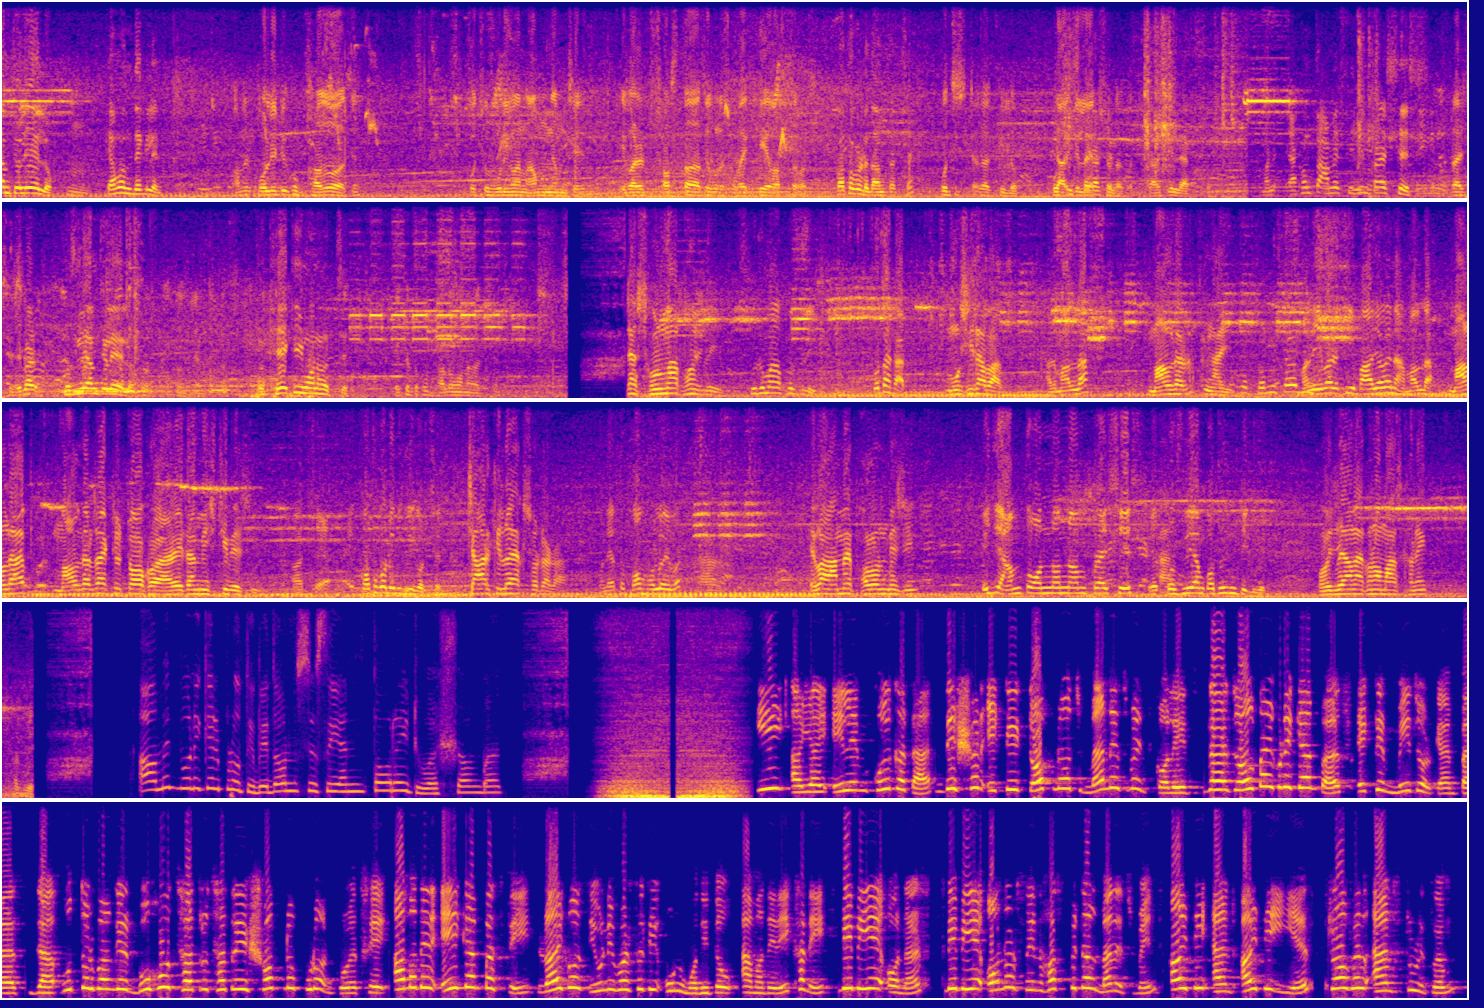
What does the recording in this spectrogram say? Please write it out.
আম চলে এলো? হুম। কেমন দেখলেন? আমের কোয়ালিটি খুব ভালো আছে। প্রচুর পরিমাণ আম নামছে। এবার সস্তা আছে বলে সবাই খেয়ে বাঁচতে পারছে। কত করে দাম চাচ্ছে? পঁচিশ টাকা কিলো। চার কিলো একশো টাকা। চার কিলো একশো। মানে এখন তো আমের সিজন প্রায় শেষ। প্রায় শেষ। এবার ফজলি আম চলে এলো? তো খেয়ে কি মনে হচ্ছে? দেখে তো খুব ভালো মনে হচ্ছে। এটা সুরমা ফজলি। সুরমা ফজলি। কোথাকার? মুর্শিদাবাদ। আর মালদা? মালদার নাই। মানে এবারে কি পাওয়া যাবে না মালদা? মালদা মালদাটা একটু টক হয় আর এটা মিষ্টি বেশি। আচ্ছা কত করে বিক্রি করছেন? চার কিলো একশো টাকা। মানে এত কম হলো এবার? এবার আমের ফলন বেশি। এই যে আম তো অন্য অন্য আম প্রায় শেষ এর হ্যাঁ। ফজলি আম কতদিন টিকবে? ফজলি আম এখনও মাঝখানে থাকবে। আহমেদ বণিকের প্রতিবেদন সিসিএন তরাইডুয়ার সংবাদ। ইআইআইএলএম কলকাতা দেশের একটি টপ নচ ম্যানেজমেন্ট কলেজ যা জলপাইগুড়ি ক্যাম্পাস একটি মেজর ক্যাম্পাস যা উত্তরবঙ্গের বহু ছাত্রছাত্রীর স্বপ্ন পূরণ করেছে। আমাদের এই ক্যাম্পাসটি রায়গঞ্জ ইউনিভার্সিটি অনুমোদিত। আমাদের এখানে BBA honours BBA honours in hospital management IT and ITES travel and tourism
